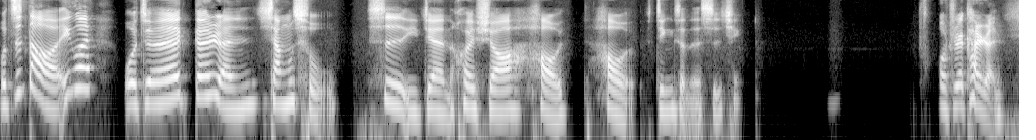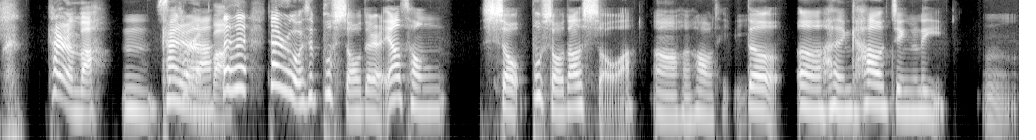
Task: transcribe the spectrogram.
我知道了，因为。我觉得跟人相处是一件会需要耗耗精神的事情。我觉得看人，看人吧，嗯，看人啊。但是，但如果是不熟的人，要从熟不熟到熟啊，嗯，很耗体力的，嗯，很耗精力，嗯。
